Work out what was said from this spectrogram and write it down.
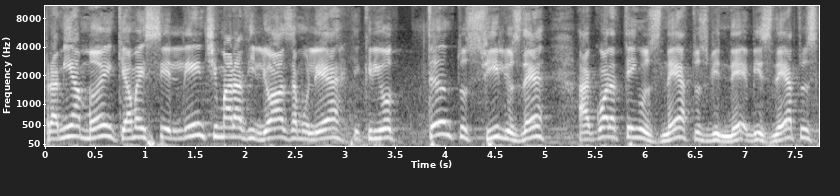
para minha mãe, que é uma excelente, maravilhosa mulher que criou tantos filhos, né? Agora tem os netos, bisnetos.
